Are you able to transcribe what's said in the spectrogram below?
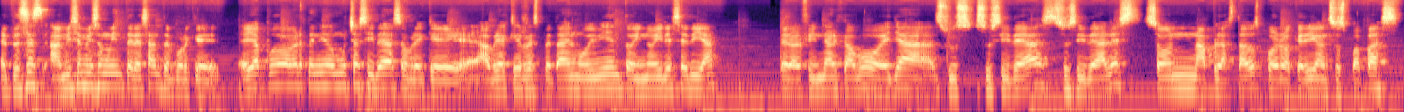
Entonces a mí se me hizo muy interesante porque ella pudo haber tenido muchas ideas sobre que habría que respetar el movimiento y no ir ese día, pero al fin y al cabo ella, sus, sus ideas, sus ideales son aplastados por lo que digan sus papás.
